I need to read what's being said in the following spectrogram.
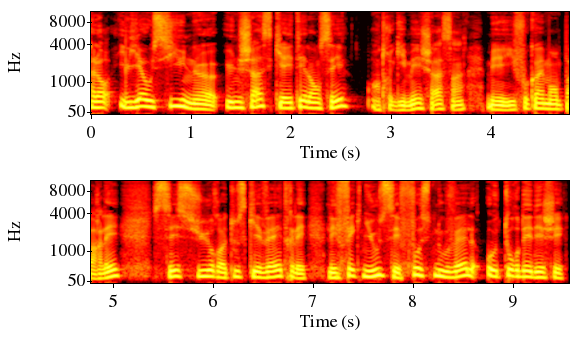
Alors, il y a aussi une, une chasse qui a été lancée entre guillemets chasse, hein, mais il faut quand même en parler, c'est sur tout ce qui va être les, les fake news, ces fausses nouvelles autour des déchets.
